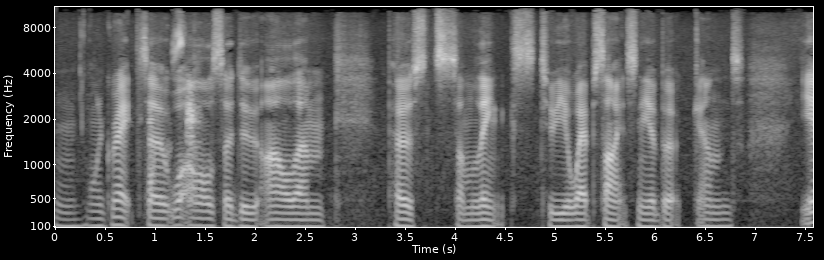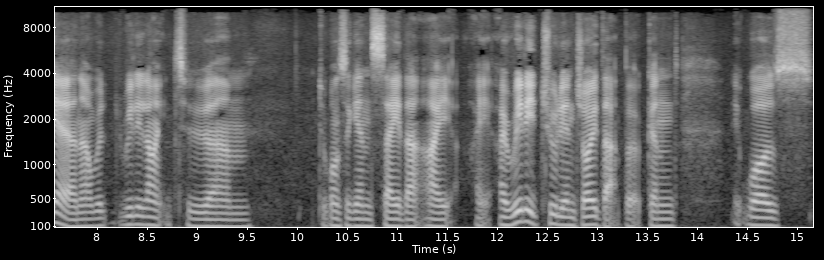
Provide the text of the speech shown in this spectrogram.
Mm, well, great. So what I'll also do, I'll um, post some links to your websites and your book, and yeah, and I would really like to um, to once again say that I, I, I really truly enjoyed that book and it was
